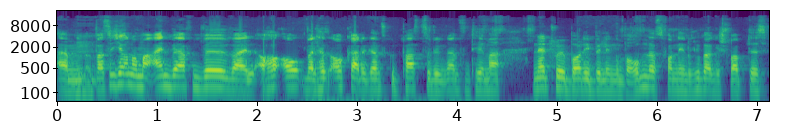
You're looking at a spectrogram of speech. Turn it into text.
Ähm, mhm. Was ich auch nochmal einwerfen will, weil auch, weil das auch gerade ganz gut passt zu dem ganzen Thema Natural Bodybuilding und warum das von denen rübergeschwappt ist,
